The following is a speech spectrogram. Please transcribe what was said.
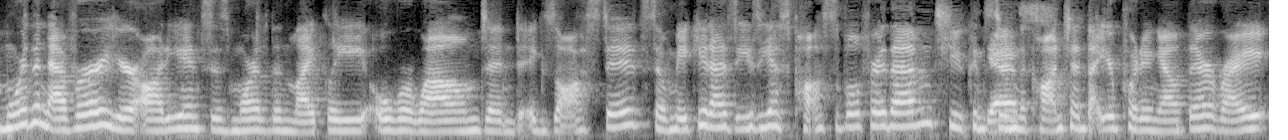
more than ever, your audience is more than likely overwhelmed and exhausted. So make it as easy as possible for them to consume yes. the content that you're putting out there, right?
